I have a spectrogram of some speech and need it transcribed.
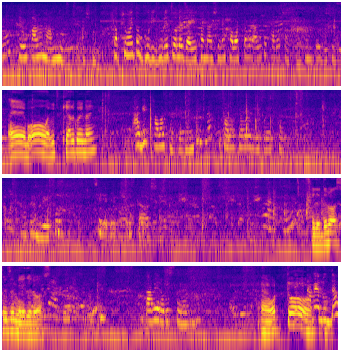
ও কেউ কারও নাম লিখছে আসো। সবসময় তো ঘুরি ঘুরে চলে যাই এখানে আসি না খাবার টাবার আগে তো খাবার থাকতো এখন তো বেশি এ ও আমি তো খেয়াল করি নাই। আগে খাবার থাকতো এখন ঠিক না? খাবার টাবার করে থাকতো এখন ড্রেসও ছেলেদের ছেলেদেরও আছে যে মেয়েদেরও আছে। হ্যাঁ, ওর তো লুক দাও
